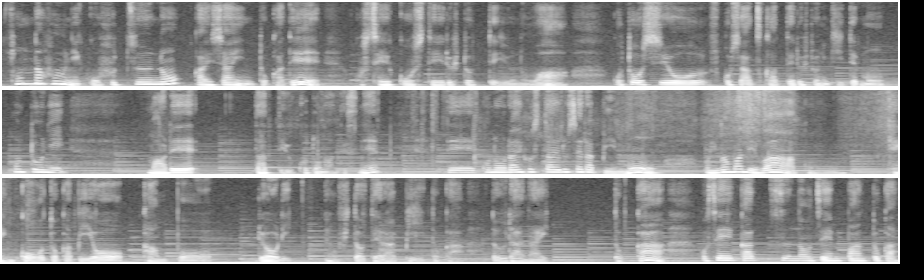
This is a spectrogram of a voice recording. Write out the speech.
そんな風にこう普通の会社員とかでこう成功している人っていうのはこう投資を少し扱っている人に聞いても本当に稀だっていうことなんですね。でこのライフスタイルセラピーも今まではこう健康とか美容漢方料理フィトテラピーとか占いとかこ生活の全般とか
